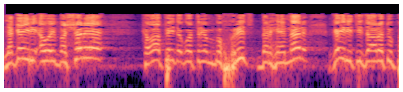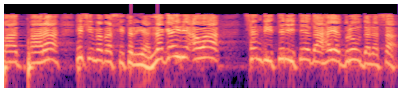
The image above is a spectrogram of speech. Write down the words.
لغیر اوی بشره کوا پیدا گوتریم مخرج در هنر غیر تجارت و پاد پارا هیچی مبستی تر نیه لغیر اوی چندی تری تیدا هی درو دلسا.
